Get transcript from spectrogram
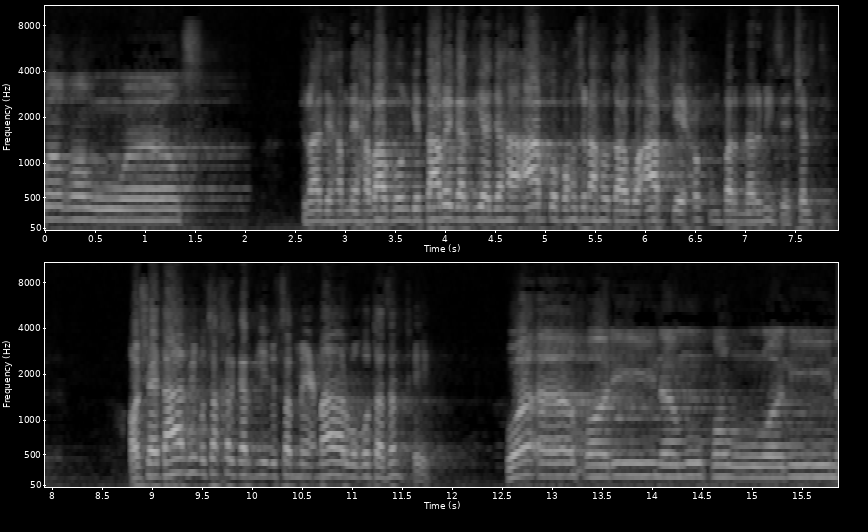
وغواص چنانچہ ہم نے ہوا کو ان کے تابع کر دیا، جہاں آپ کو پہنچنا ہوتا، وہ آپ کے حکم پر نرمی سے چلتی۔ اور شیطان بھی مسخر کر دیے جو سب معمار و غوطہ زن تھے۔ وآخرين مقرنين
